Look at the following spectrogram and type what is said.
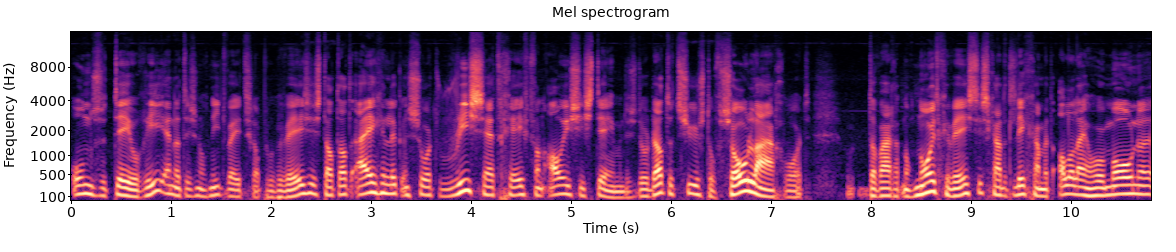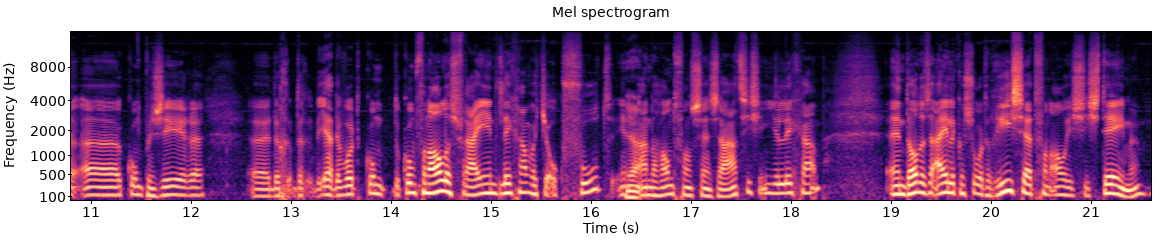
onze theorie, en dat is nog niet wetenschappelijk bewezen, is dat dat eigenlijk een soort reset geeft van al je systemen. Dus doordat het zuurstof zo laag wordt, waar het nog nooit geweest is, gaat het lichaam met allerlei hormonen eh, compenseren. Eh, de, de- ja, er, wordt, komt, er komt van alles vrij in het lichaam, wat je ook voelt in, Ja. aan de hand van sensaties in je lichaam. En dat is eigenlijk een soort reset van al je systemen.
